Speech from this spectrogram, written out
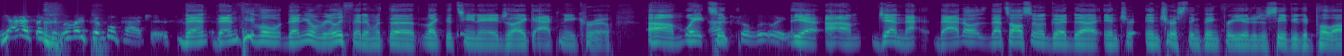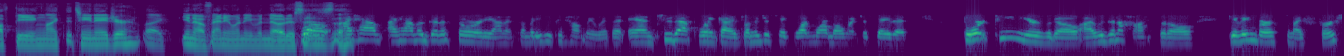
Yes, I could wear my pimple patches. Then, then people, then you'll really fit in with the like the teenage like acne crew. Um, wait, so Absolutely. Yeah, um, Jen, that that that's also a good uh, inter- interesting thing for you to just see if you could pull off being like the teenager, like you know, if anyone even notices. Well, uh, I have I have a good authority on it, somebody who can help me with it. And to that point, guys, let me just take one more moment to say this. 14 years ago, I was in a hospital giving birth to my first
